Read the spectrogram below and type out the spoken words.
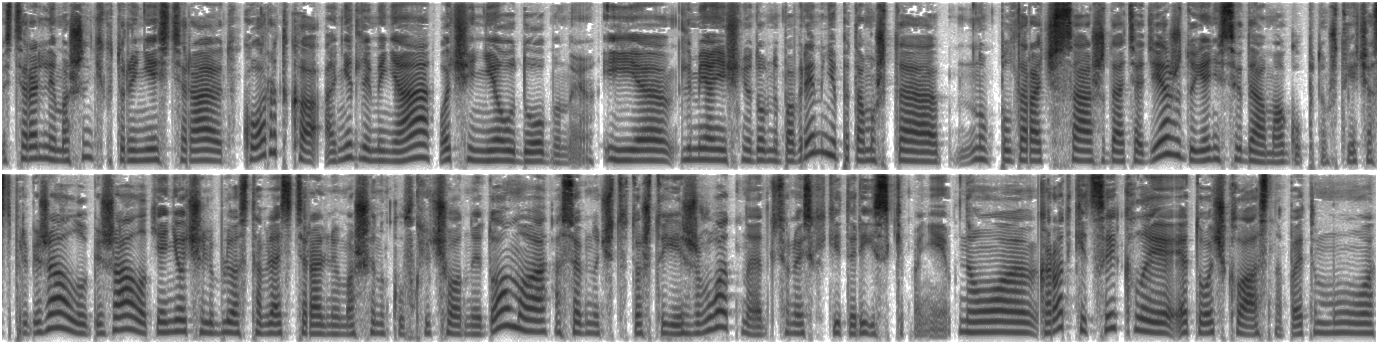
стиральные машинки, которые не стирают коротко, они для меня очень неудобны удобные. И для меня они очень удобны по времени, потому что, ну, полтора часа ждать одежду я не всегда могу, потому что я часто прибежала, убежала. Я не очень люблю оставлять стиральную машинку включенной дома, особенно учитывая то, что есть животное, все равно есть какие-то риски по ней. Но короткие циклы — это очень классно, поэтому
